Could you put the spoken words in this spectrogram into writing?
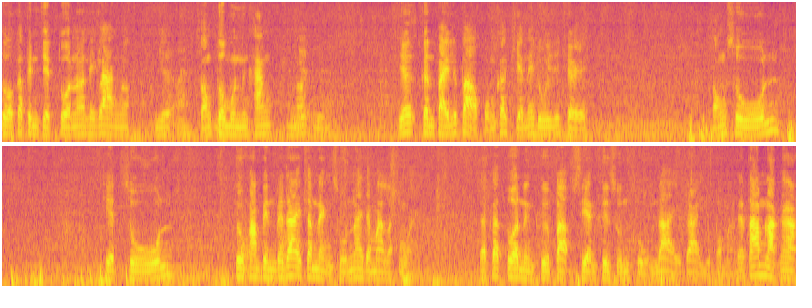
ตัวก็เป็นเจ็ดตัวเนาะเลขล่างเนาะเยอะไหมสองตัวหมุนหนึ่งครั้งมันเนาะเยอะอยู่เยอะเกินไปหรือเปล่าผมก็เขียนให้ดูเฉยๆสองศูนย์เจ็ดศูนย์ คือความเป็นไปได้ตำแหน่งศูนย์น่าจะมาหลักหน่วย แล้วก็ตัวหนึ่งคือปรับเซียนคือศูนย์ศูนย์ได้ได้อยู่ประมาณ แต่ตามหลักอะ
